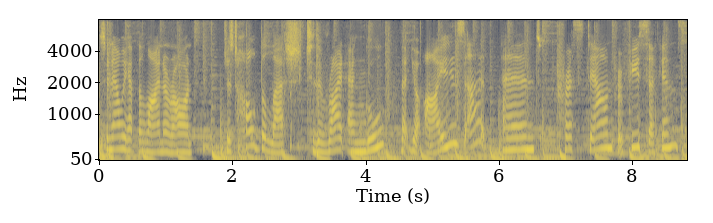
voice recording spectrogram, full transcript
So now we have the liner on. Just hold the lash to the right angle that your eye is at and press down for a few seconds.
